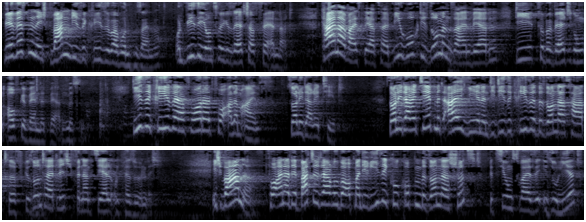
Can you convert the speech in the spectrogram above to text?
Wir wissen nicht, wann diese Krise überwunden sein wird und wie sie unsere Gesellschaft verändert. Keiner weiß derzeit, wie hoch die Summen sein werden, die zur Bewältigung aufgewendet werden müssen. Diese Krise erfordert vor allem eins Solidarität. Solidarität mit all jenen, die diese Krise besonders hart trifft, gesundheitlich, finanziell und persönlich. Ich warne vor einer Debatte darüber, ob man die Risikogruppen besonders schützt bzw. isoliert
